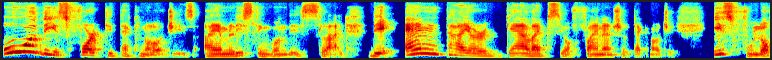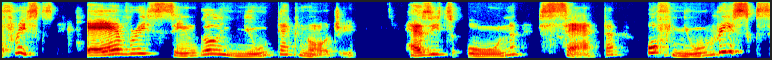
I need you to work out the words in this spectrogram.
all these 40 technologies I am listing on this slide, the entire galaxy of financial technology is full of risks. Every single new technology has its own set of new risks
